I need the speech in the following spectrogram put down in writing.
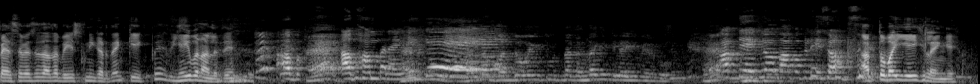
पैसे वैसे ज़्यादा वेस्ट नहीं करते हैं केक पे यही बना लेते हैं। अब अब हम बनाएँगे केक बंद हो गई तू इतना गंदा क्यों खिलाएगी मेरे को। अब देख लो आप अपने हिसाब से। अब तो भाई यही खिलाएँगे। तो।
